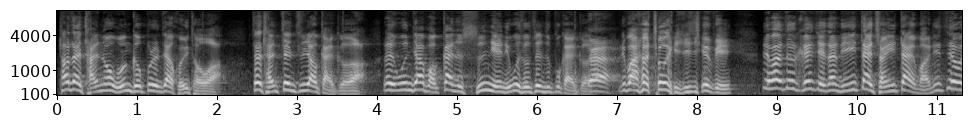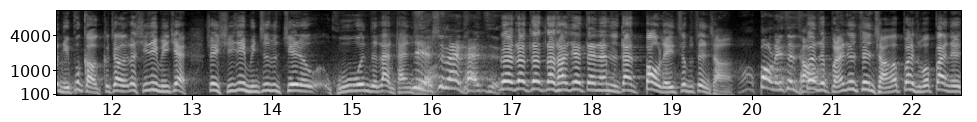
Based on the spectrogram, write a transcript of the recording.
他在谈说文革不能再回头啊，在谈政治要改革啊。那温家宝干了十年，你为什么政治不改革？对，你把他丢给习近平。另外，这个很简单，你一代传一代嘛。你这样你不搞叫那习近平现在，所以习近平就是接了胡温的烂摊子，也是烂摊子。那那那那他现在烂摊子，但暴雷正不正常？哦，爆雷正常。但是本来就正常啊，不然怎么办呢？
